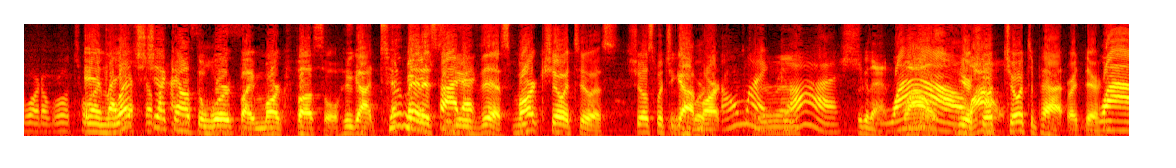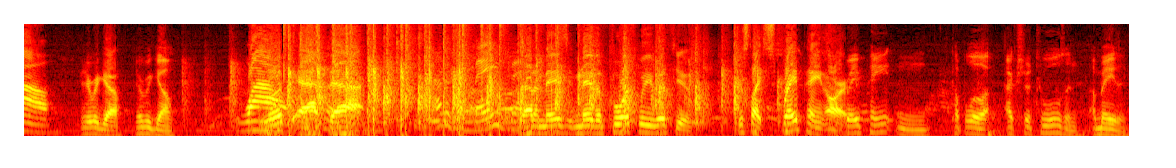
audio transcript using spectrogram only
World World Tour. And let's check out the scenes. work by Mark Fussell, who got two minutes finished to do this. Mark, show it to us. Show us what you got. Mark. Oh my gosh. Look at that. Wow. Wow. Here, show, it, show it to Pat right there. Wow. Here we go. Here we go. Wow. Look at that. That is amazing. That amazing. May the fourth be with you. Just like spray paint art. Spray paint and a couple of extra tools and amazing.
